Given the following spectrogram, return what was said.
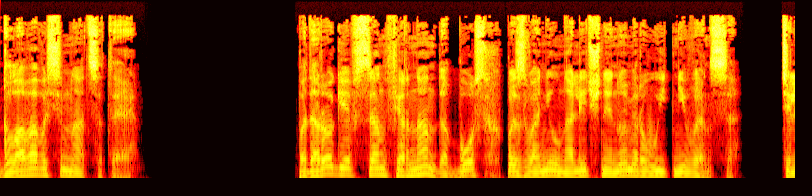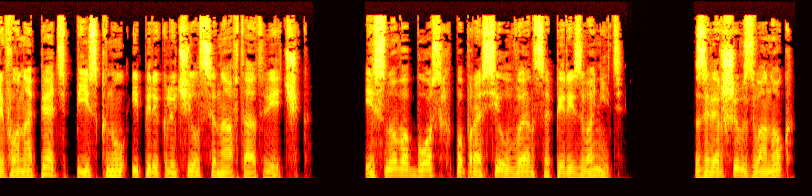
Глава 18 По дороге в Сан-Фернандо Босх позвонил на личный номер Уитни Венса. Телефон опять пискнул и переключился на автоответчик. И снова Босх попросил Венса перезвонить. Завершив звонок,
